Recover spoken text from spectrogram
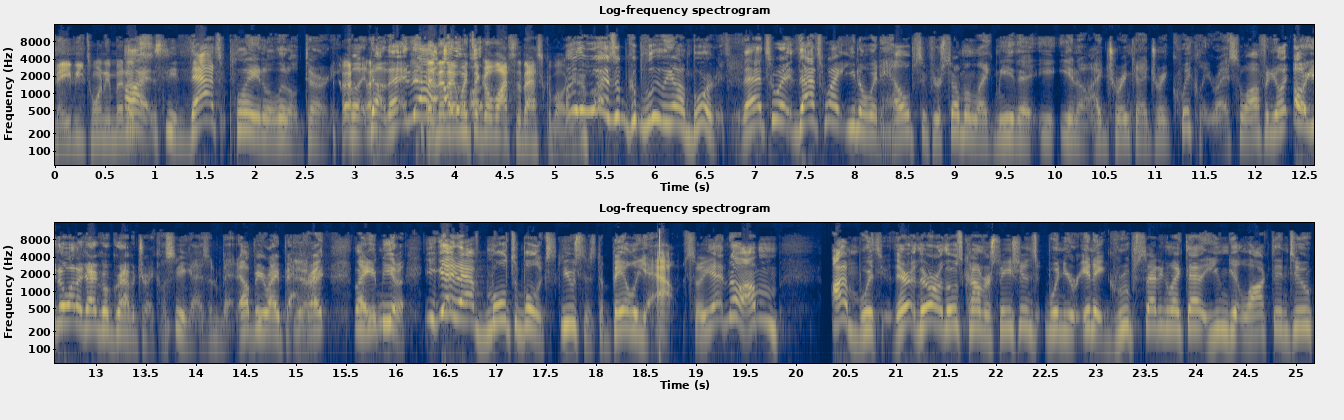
maybe 20 minutes. All right, see, that's playing a little dirty. But no, that, no and then I went to go watch the basketball game. Otherwise, I'm completely on board with you. That's why. That's why you know it helps if you're someone like me that you know I drink and I drink quickly, right? So often you're like, oh, you know what? I gotta go grab a drink. I'll see you guys in a bit. I'll be right back, Yeah. right? Like you know, you gotta have multiple excuses to bail you out. So yeah, no, I'm. I'm with you. There, there are those conversations when you're in a group setting like that that you can get locked into.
